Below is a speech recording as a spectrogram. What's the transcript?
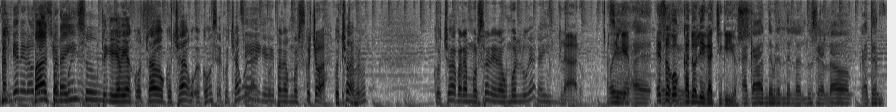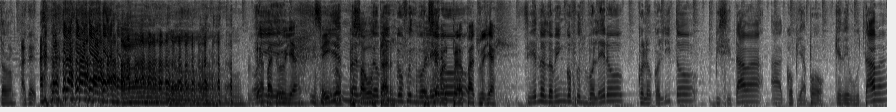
también era otra opción Valparaíso. Usted que ya había encontrado Cochagua, ¿cómo se? Cochagua Sí, que Co- para almorzar. Cochoa. Cochoa, perdón. Cochoa para almorzar era un buen lugar ahí. Claro. Así Oye, que eh, eso eh, con Católica, chiquillos. Acaban de prender las luces al lado, atento. Ate- Ah, no. La Oye, patrulla. Y Sí, siguiendo empezó a el gustar. domingo Empecemos el futbolero, patrullaje. siguiendo el domingo futbolero, Colo Colito visitaba a Copiapó, que debutaba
